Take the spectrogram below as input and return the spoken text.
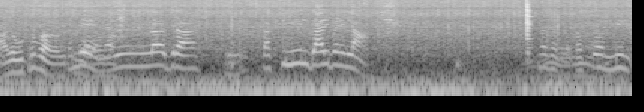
அதை விட்டுருப்பா அதை தம்பி நல்லா வச்சுடா ஃபஸ்ட்டு மீன் காலி பண்ணிடலாம். என்ன சொல்ற ஃபஸ்ட் ஒன் மீன்.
